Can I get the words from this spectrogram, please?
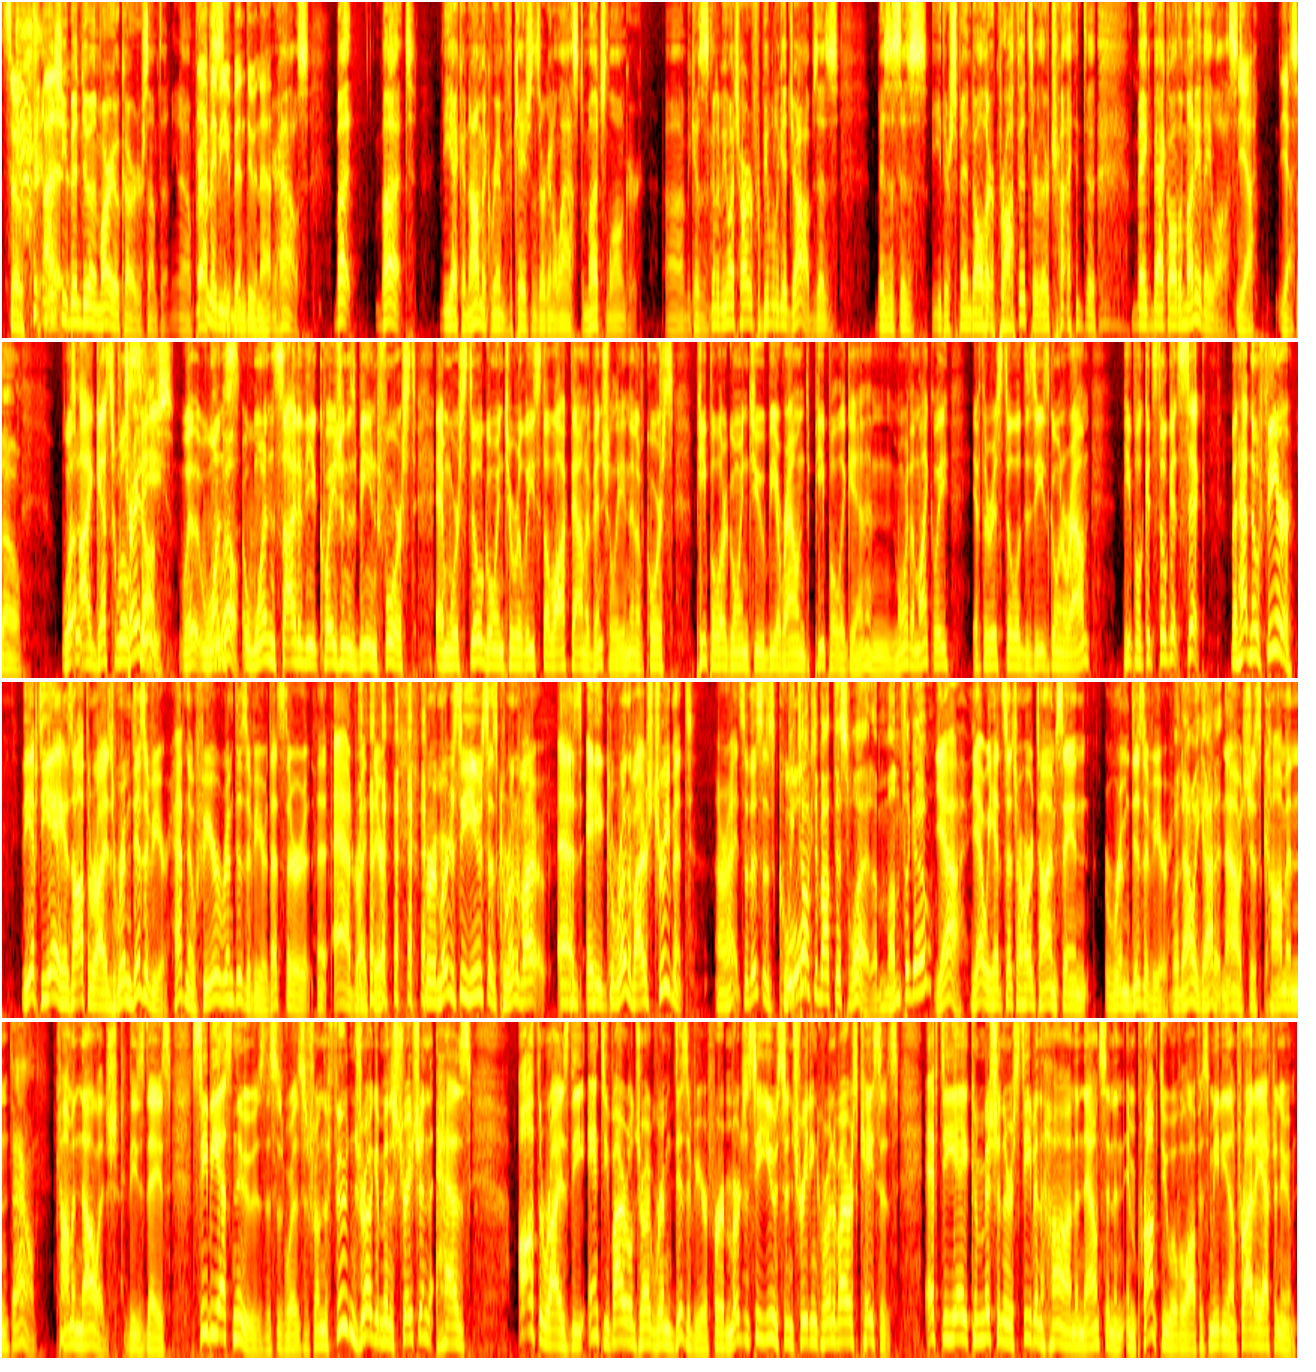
So, Unless uh, you've been doing Mario Kart or something, you know. yeah, maybe you've been doing that in your house. But but the economic ramifications are going to last much longer uh, because it's going to be much harder for people to get jobs as businesses either spend all their profits or they're trying to make back all the money they lost. Yeah, yeah. So Well, So, I guess we'll see. trade-offs. Well, One will. one side of the equation is being forced, and we're still going to release the lockdown eventually. And then, of course, people are going to be around people again, and more than likely, if there is still a disease going around, people could still get sick. But have no fear. The FDA has authorized remdesivir. Have no fear, remdesivir. That's their uh, ad right there for emergency use as coronavirus as a coronavirus treatment. All right, so this is cool. we talked about this what a month ago. Yeah, yeah, we had such a hard time saying remdesivir. Well, now we got it Now it's just common down. common knowledge these days. CBS News, this is where this is from. The Food and Drug Administration has authorized the antiviral drug remdesivir for emergency use in treating coronavirus cases. FDA Commissioner Stephen Hahn announced in an impromptu Oval Office meeting on Friday afternoon.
